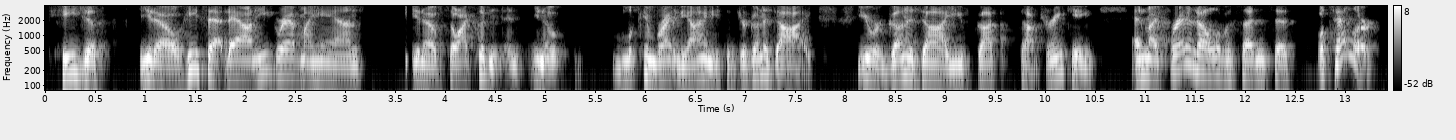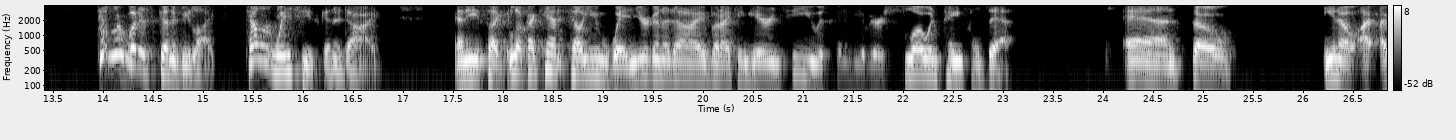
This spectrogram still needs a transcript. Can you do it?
he just you know he sat down, he grabbed my hands, you know, so I couldn't, you know, look him right in the eye and he said, You're going to die. You are going to die. You've got to stop drinking. And my friend all of a sudden says, Well, tell her, tell her what it's going to be like. Tell her when she's going to die. And he's like, Look, I can't tell you when you're going to die, but I can guarantee you it's going to be a very slow and painful death. And so, you know, I, I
